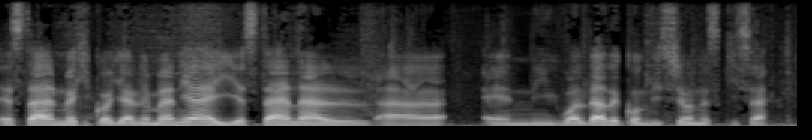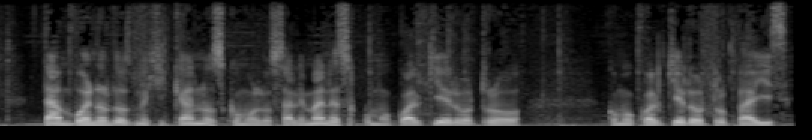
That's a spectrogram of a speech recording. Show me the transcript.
están México y Alemania y están al, a- en igualdad de condiciones quizá. Tan buenos los mexicanos como los alemanes o como cualquier otro, como cualquier otro país.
